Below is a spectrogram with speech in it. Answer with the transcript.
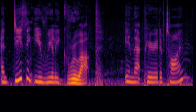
and do you think you really grew up in that period of time?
